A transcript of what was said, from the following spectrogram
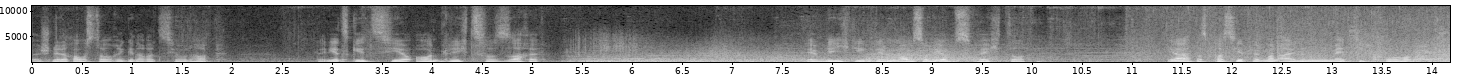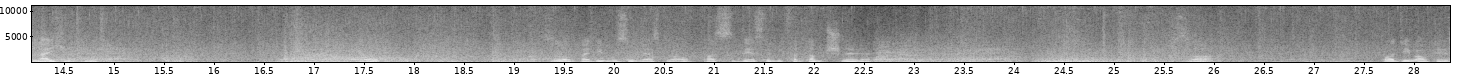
äh, schnelle Ausdauerregeneration habe. Denn jetzt geht es hier ordentlich zur Sache. Nämlich gegen den Mausoleumswächter. Ja, das passiert, wenn man einen Manticore gleichen tut. So, bei dem müssen wir erstmal aufpassen. Der ist nämlich verdammt schnell. So. Und ihm auf den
